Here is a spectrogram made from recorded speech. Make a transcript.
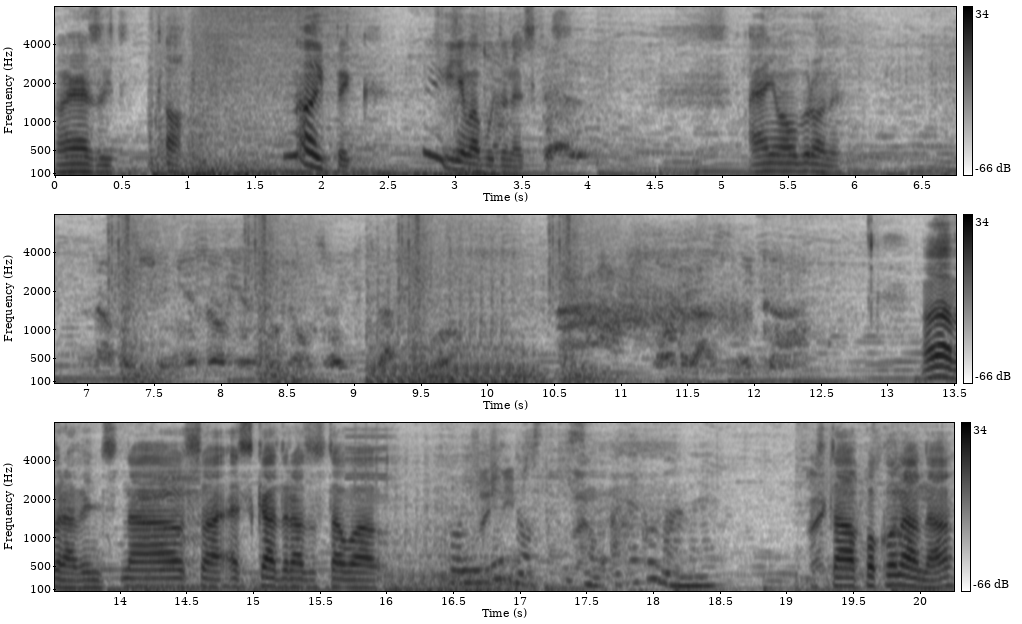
O Jezu, i... o. No i pyk. I nie ma budyneczków. A ja nie mam obrony. No dobra, więc nasza eskadra została, Twoje jednostki są atakowane. została pokonana.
